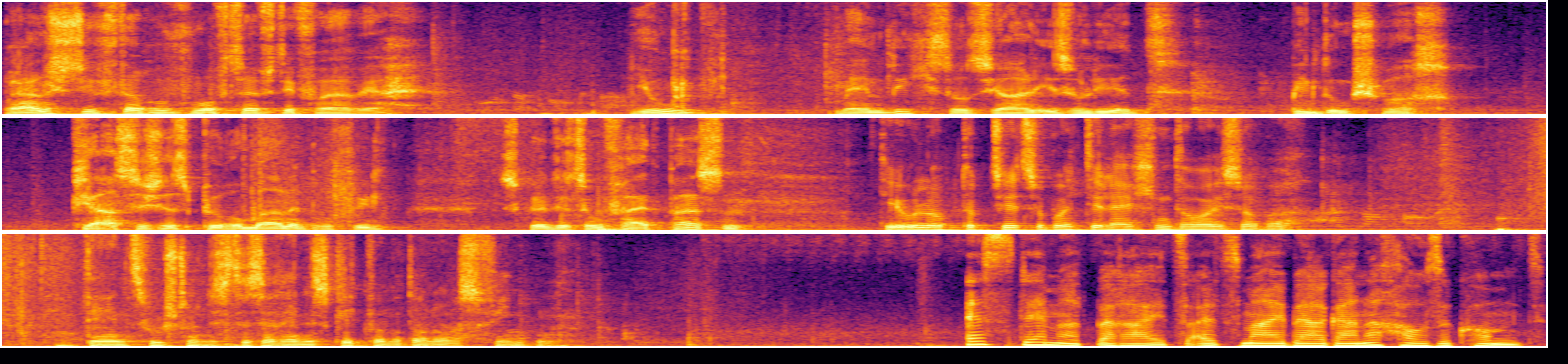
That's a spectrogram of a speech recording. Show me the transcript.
Brandstifter rufen oft selbst die Feuerwehr. Jung, männlich, sozial isoliert, bildungsschwach. Klassisches Pyromanenprofil. Das könnte zum Fight passen. Die Ulla obduziert, sobald die Leichen da ist, aber in dem Zustand ist das ein reines Glück, wenn wir da noch was finden. Es dämmert bereits, als Mayberger nach Hause kommt.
